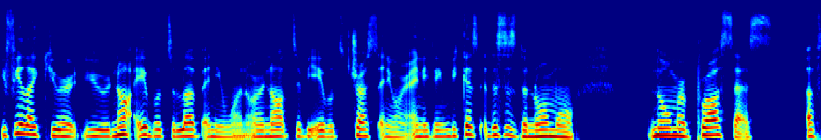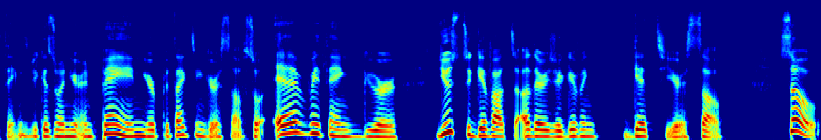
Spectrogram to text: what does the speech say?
you feel like you're you're not able to love anyone or not to be able to trust anyone or anything because this is the normal normal process of things because when you're in pain you're protecting yourself so everything you're used to give out to others you're giving get to yourself so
